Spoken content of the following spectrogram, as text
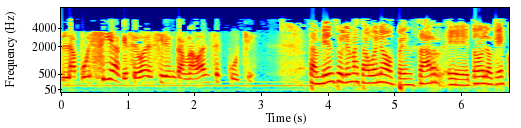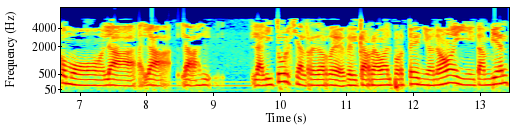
la poesía que se va a decir en carnaval se escuche. También su lema está bueno pensar eh, todo lo que es como la, la, la, la liturgia alrededor del carnaval porteño, ¿no? Y también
